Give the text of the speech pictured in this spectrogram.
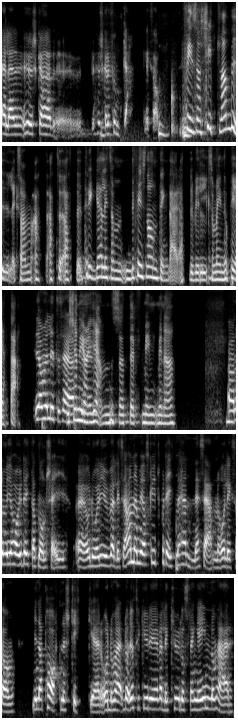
Eller hur ska, hur ska det funka? Liksom. Det finns något kittlande i liksom, att, att, att trigga, liksom, det finns någonting där att du vill liksom in och peta. Ja, men lite så här. Det känner jag igen. Så att det, min, mina, Ja, men jag har ju dejtat någon tjej eh, och då är det ju väldigt så här, ah, nej men jag ska ut på dejt med henne sen och liksom mina partners tycker. Och de här, jag tycker det är väldigt kul att slänga in de här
